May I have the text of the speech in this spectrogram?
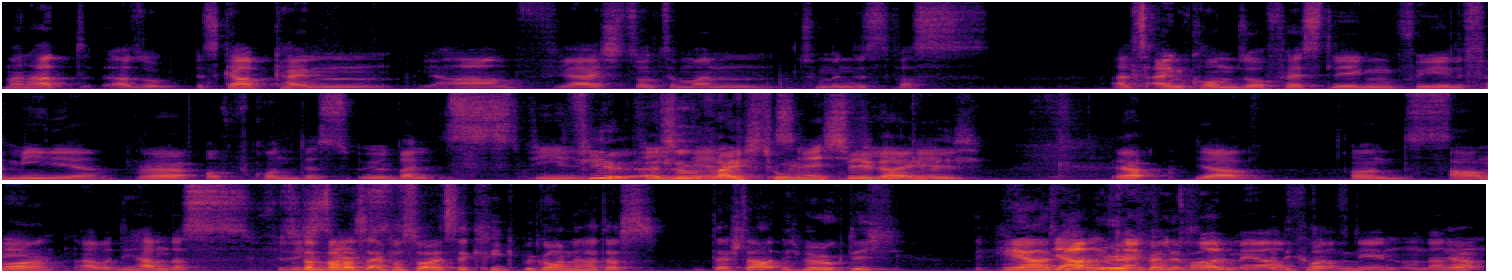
man hat, also es gab keinen, ja, vielleicht sollte man zumindest was als Einkommen so festlegen für jede Familie Ja. aufgrund des Öl, weil es ist viel. Viel, also Geld. Reichtum wäre viel eigentlich. Ja. Geld. Ja, und Aber- nee, aber die haben das für sich dann war das einfach so, als der Krieg begonnen hat, dass der Staat nicht mehr wirklich Herr Die der haben keine Ölquelle Kontrolle war. mehr Ja, auf, die konnten, auf den und dann ja.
